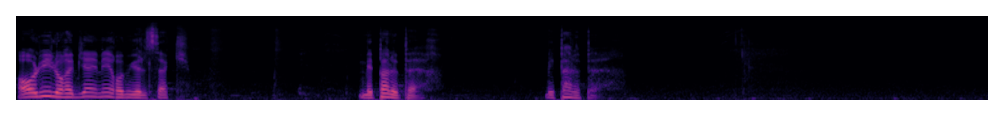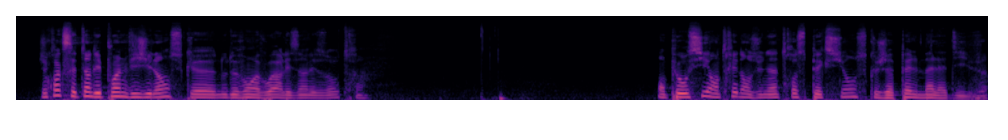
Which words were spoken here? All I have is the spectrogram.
Oh, lui, il aurait bien aimé remuer le sac. Mais pas le père. Mais pas le père. Je crois que c'est un des points de vigilance que nous devons avoir les uns les autres. On peut aussi entrer dans une introspection, ce que j'appelle maladive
